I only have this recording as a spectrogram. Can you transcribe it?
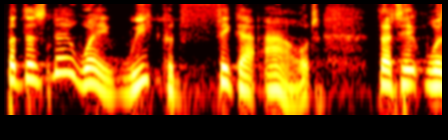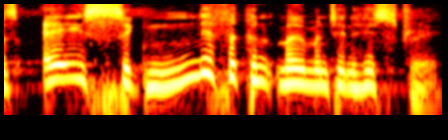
But there's no way we could figure out that it was a significant moment in history.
